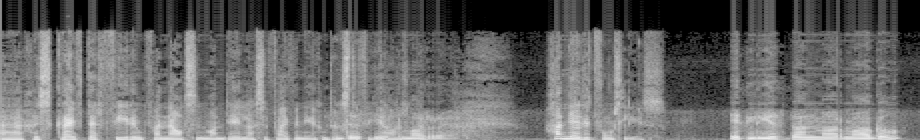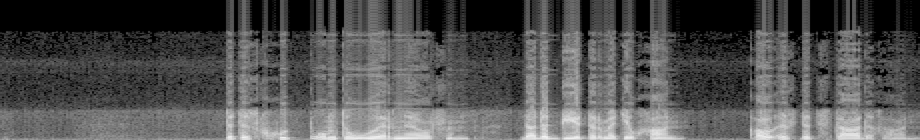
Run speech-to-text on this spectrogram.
Uh geskryf ter viering van Nelson Mandela se 95ste verjaarsdag. Dis maar reg. Gaan jy dit vir ons lees? Ek lees dan maar Margo. Dit is goed om te hoor Nelson dat dit beter met jou gaan. Al is dit stadig aan.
